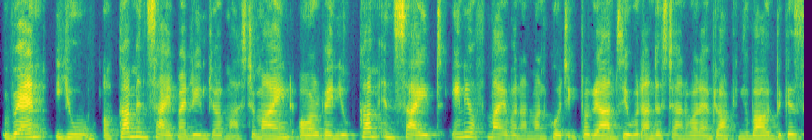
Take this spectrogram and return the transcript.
When you uh, come inside my Dream Job Mastermind or when you come inside any of my one on one coaching programs, you would understand what I'm talking about because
